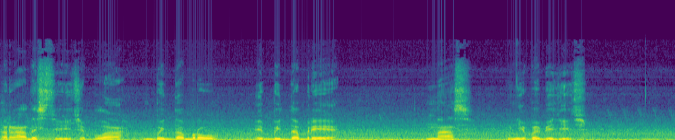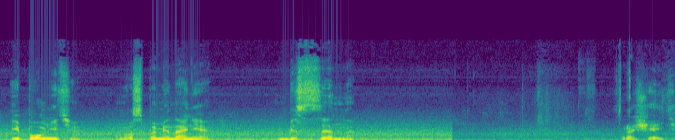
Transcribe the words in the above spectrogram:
радости и тепла, быть добру и быть добрее. Нас не победить. И помните, воспоминания бесценны. Прощайте.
